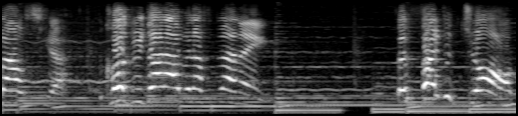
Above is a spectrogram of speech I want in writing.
out here? Because we don't have enough money. So find a job.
